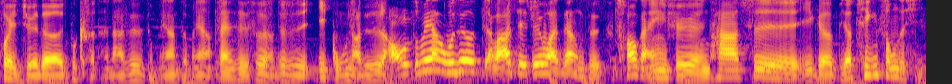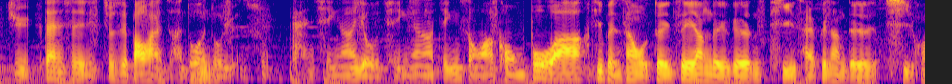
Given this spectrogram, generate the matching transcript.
会觉得不可能啊，这是怎么样怎么样，但是社长就是一股脑就是好怎么样，我就把它解决完这样子。超感应学员它是一个比较轻松的喜剧，但是就是包含着很多很多元素，感情啊、友情啊、惊悚啊、恐怖啊。基本上我对这样的一个题材非常的喜欢。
